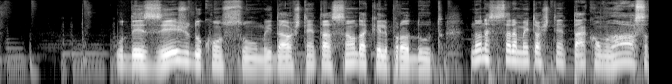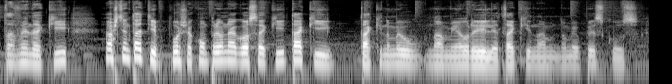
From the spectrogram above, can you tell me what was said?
O desejo do consumo e da ostentação daquele produto, não necessariamente ostentar como, nossa, tá vendo aqui, é ostentar tipo, poxa, comprei um negócio aqui, tá aqui, tá aqui no meu, na minha orelha, tá aqui na- no meu pescoço.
